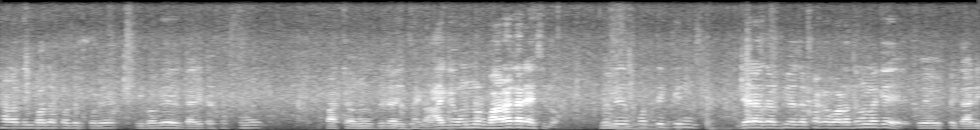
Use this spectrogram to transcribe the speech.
সারাদিন বাজার টাজার করে এইভাবে গাড়িটা সবসময় বাচ্চা মানুষদের আগে অন্য ভাড়া গাড়ি ছিল। তাহলে প্রত্যেক দিন দেড় হাজার দুই হাজার টাকা ভাড়া দেওয়া লাগে তো একটা গাড়ি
